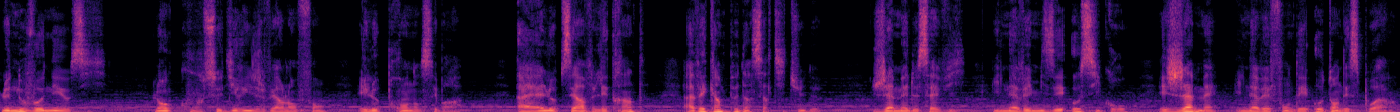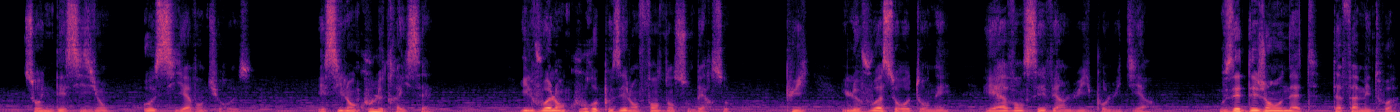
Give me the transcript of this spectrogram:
le nouveau-né aussi. L'encou se dirige vers l'enfant et le prend dans ses bras. Aël observe l'étreinte avec un peu d'incertitude. Jamais de sa vie, il n'avait misé aussi gros et jamais il n'avait fondé autant d'espoir sur une décision aussi aventureuse. Et si l'encou le trahissait? Il voit l'encou reposer l'enfant dans son berceau, puis il le voit se retourner et avancer vers lui pour lui dire Vous êtes des gens honnêtes, ta femme et toi.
